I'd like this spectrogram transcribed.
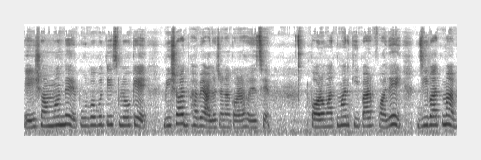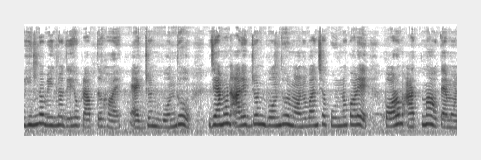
এই সম্বন্ধে পূর্ববর্তী শ্লোকে বিশদভাবে আলোচনা করা হয়েছে। পরমাত্মার কৃপার ফলে জীবাত্মা ভিন্ন ভিন্ন দেহ প্রাপ্ত হয়। একজন বন্ধু যেমন আরেকজন বন্ধুর মনোবাঞ্ছা পূর্ণ করে, পরম আত্মাও তেমন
